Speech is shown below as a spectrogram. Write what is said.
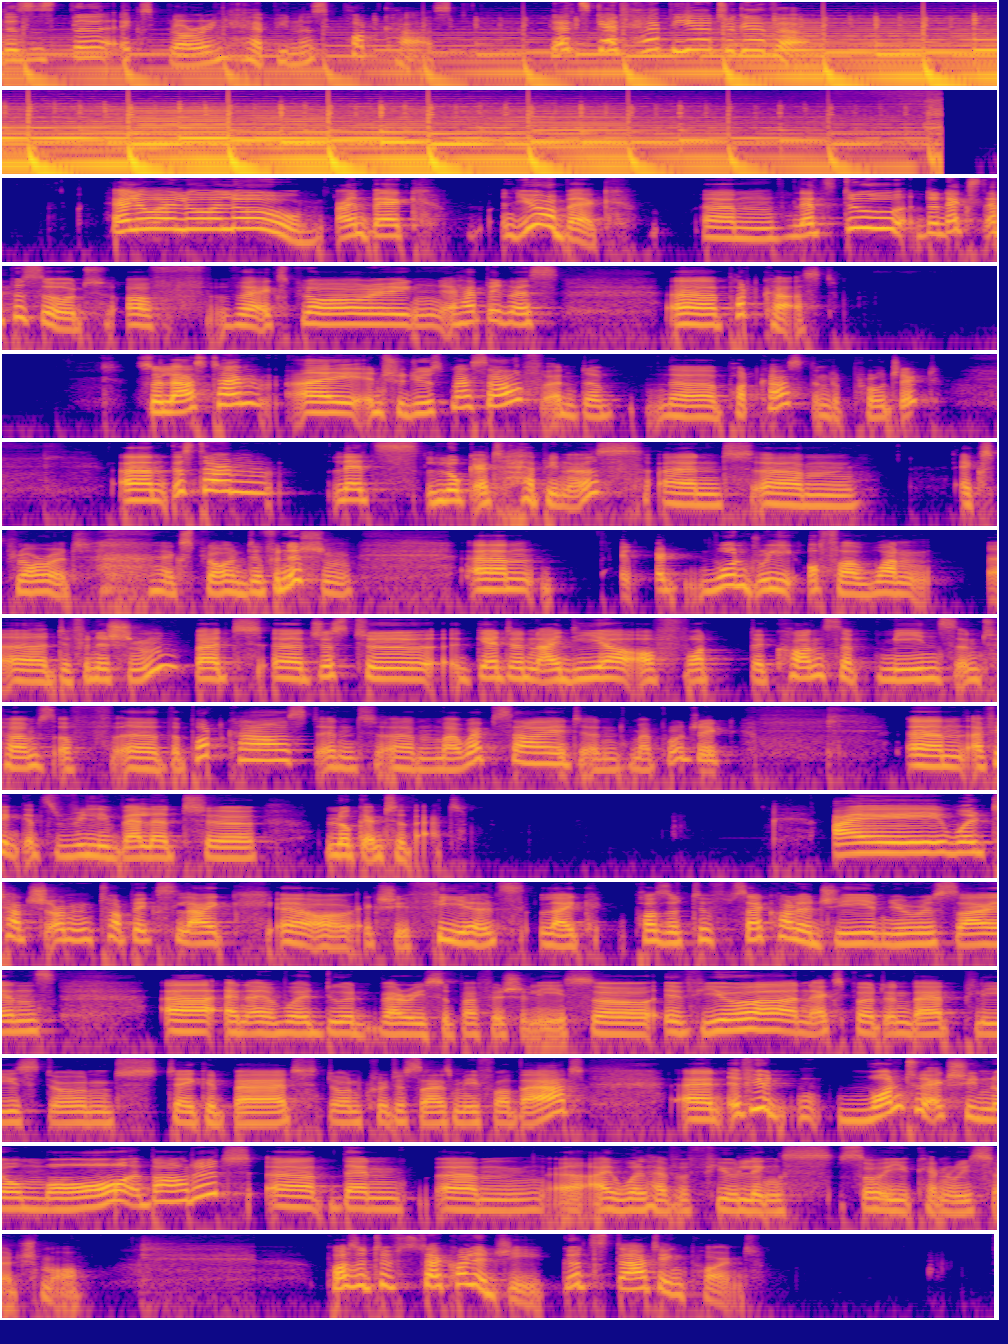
this is the Exploring Happiness podcast. Let's get happier together. Hello, hello, hello. I'm back, and you're back. Um, let's do the next episode of the Exploring Happiness uh, podcast. So, last time I introduced myself and the, the podcast and the project. Um, this time let's look at happiness and um, explore it, explore a definition. Um, I, won't really offer one uh, definition, but uh, just to get an idea of what the concept means in terms of uh, the podcast and um, my website and my project, um, I think it's really valid to look into that. I will touch on topics like, uh, or actually fields like positive psychology and neuroscience, uh, and I will do it very superficially. So if you are an expert in that, please don't take it bad. Don't criticize me for that. And if you want to actually know more about it, uh, then um, uh, I will have a few links so you can research more. Positive psychology, good starting point.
